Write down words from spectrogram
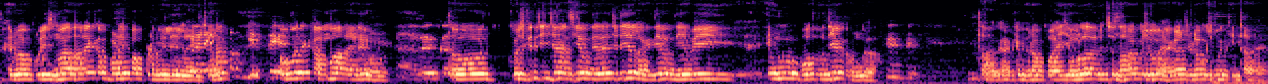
ਫਿਰ ਮੈਂ ਪੁਲਿਸ ਮੈਂ ਸਾਰੇ ਕੱਪੜੇ ਪਾਪੜ ਮੇਲੇ ਲਾਈਫ ਚ ਨਾ, ਉਹ ਮੇਰੇ ਕੰਮ ਆ ਰਹੇ ਨੇ ਹੁਣ। ਤਾਂ ਕੁਝ ਕੁ ਚੀਜ਼ਾਂ ਐਸੀਆਂ ਹੁੰਦੀਆਂ ਨੇ ਜਿਹੜੀਆਂ ਲੱਗਦੀਆਂ ਹੁੰਦੀਆਂ ਵੀ ਇਹਨੂੰ ਮੈਂ ਬਹੁਤ ਵਧੀਆ ਕਰੂੰਗਾ। ਤਾਂ ਕਰਕੇ ਫਿਰ ਆਪਾਂ ਯਮਲਾ ਦੇ ਵਿੱਚ ਸਾਰਾ ਕੁਝ ਹੈਗਾ ਜਿਹੜਾ ਕੁਝ ਮੈਂ ਕੀਤਾ ਹੈ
